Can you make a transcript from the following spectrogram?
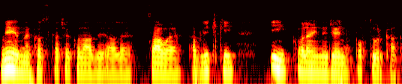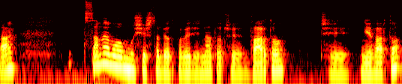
nie jedna kostka czekolady, ale całe tabliczki i kolejny dzień powtórka, tak? Samemu musisz sobie odpowiedzieć na to, czy warto, czy nie warto.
